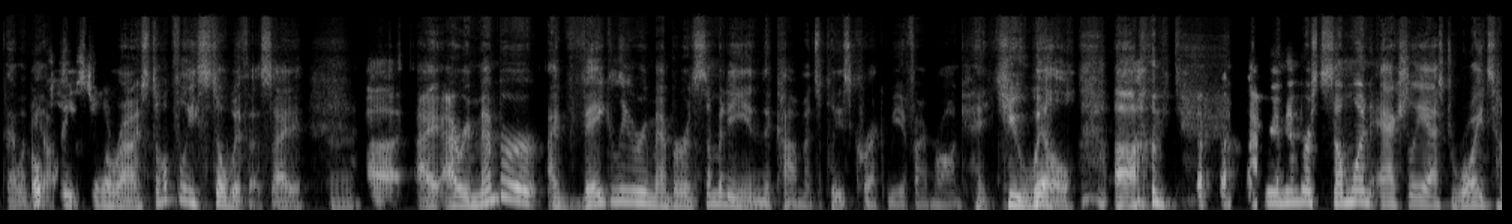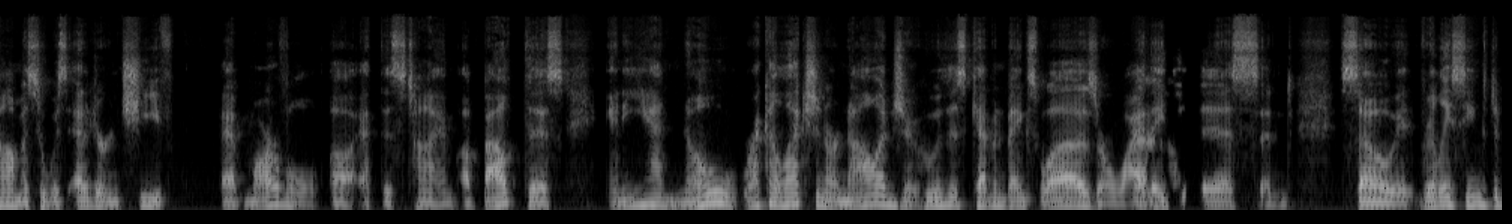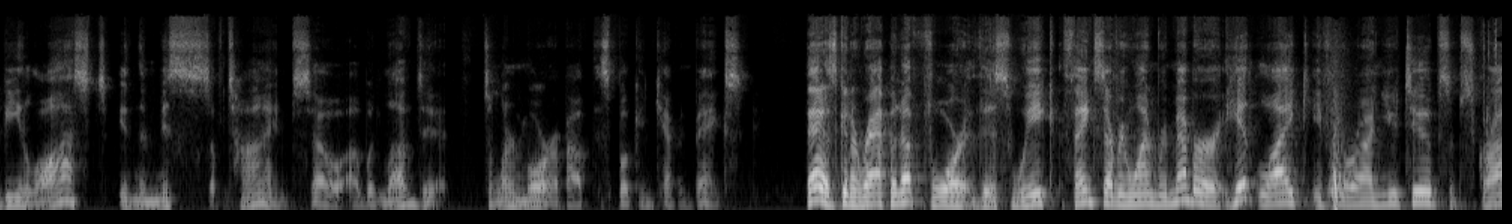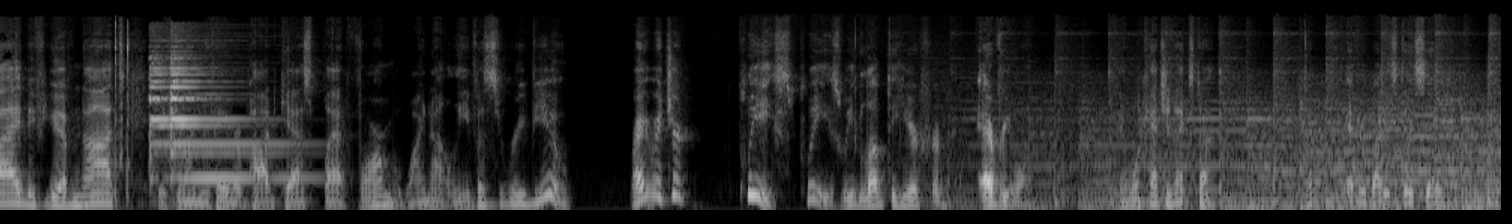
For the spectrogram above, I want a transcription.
that would be hopefully awesome. he's still around. Hopefully he's still with us. I, mm-hmm. uh, I, I remember, I vaguely remember, somebody in the comments, please correct me if I'm wrong. you will. Um, I remember someone actually asked Roy Thomas, who was editor in chief at Marvel uh, at this time, about this, and he had no recollection or knowledge of who this Kevin Banks was or why they did this, and so it really seems to be lost in the mists of time. So I would love to to learn more about this book and Kevin Banks. That is going to wrap it up for this week. Thanks, everyone. Remember, hit like if you are on YouTube, subscribe if you have not. If you're on your favorite podcast platform, why not leave us a review? Right, Richard? Please, please. We'd love to hear from everyone. And we'll catch you next time. Everybody stay safe.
